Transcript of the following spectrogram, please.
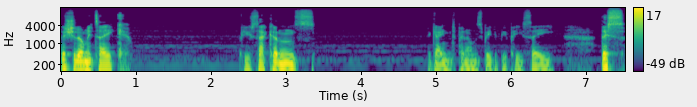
This should only take a few seconds. Again, depending on the speed of your PC. This,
